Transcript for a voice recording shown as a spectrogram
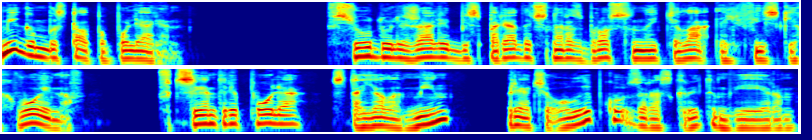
Мигом бы стал популярен. Всюду лежали беспорядочно разбросанные тела эльфийских воинов. В центре поля стояла Мин, пряча улыбку за раскрытым веером.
